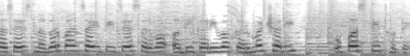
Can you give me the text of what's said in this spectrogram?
तसेच नगरपंचायतीचे सर्व अधिकारी व कर्मचारी उपस्थित होते.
